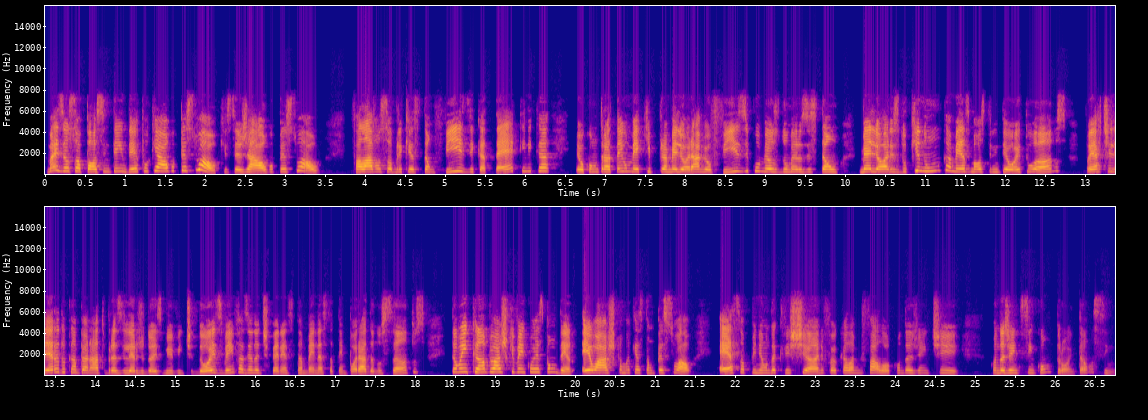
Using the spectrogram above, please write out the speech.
mas eu só posso entender porque é algo pessoal, que seja algo pessoal falavam sobre questão física, técnica. Eu contratei uma equipe para melhorar meu físico, meus números estão melhores do que nunca, mesmo aos 38 anos. Foi artilheira do Campeonato Brasileiro de 2022, vem fazendo a diferença também nessa temporada no Santos. Então, em campo, eu acho que vem correspondendo. Eu acho que é uma questão pessoal. Essa opinião da Cristiane foi o que ela me falou quando a gente, quando a gente se encontrou. Então, assim.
